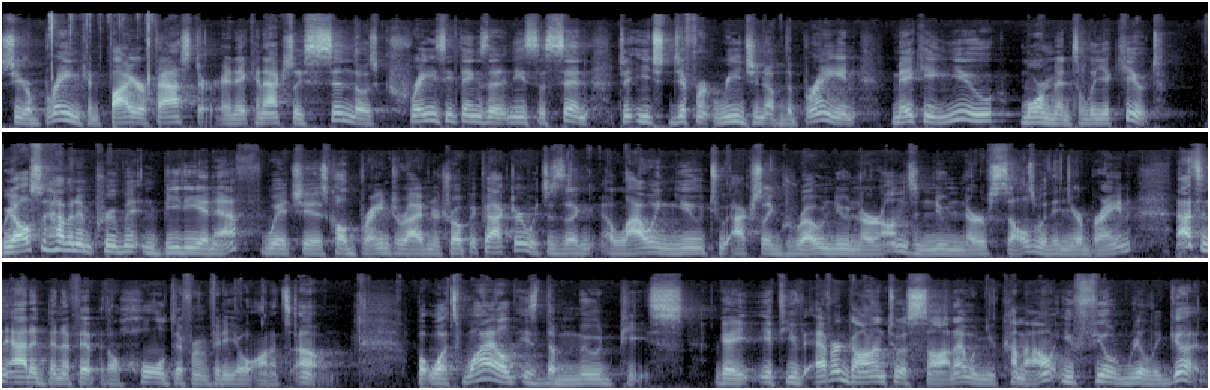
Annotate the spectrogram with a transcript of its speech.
So, your brain can fire faster, and it can actually send those crazy things that it needs to send to each different region of the brain, making you more mentally acute. We also have an improvement in BDNF, which is called brain derived neurotrophic factor, which is allowing you to actually grow new neurons and new nerve cells within your brain. That's an added benefit with a whole different video on its own. But what's wild is the mood piece. Okay, if you've ever gone into a sauna, when you come out, you feel really good.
